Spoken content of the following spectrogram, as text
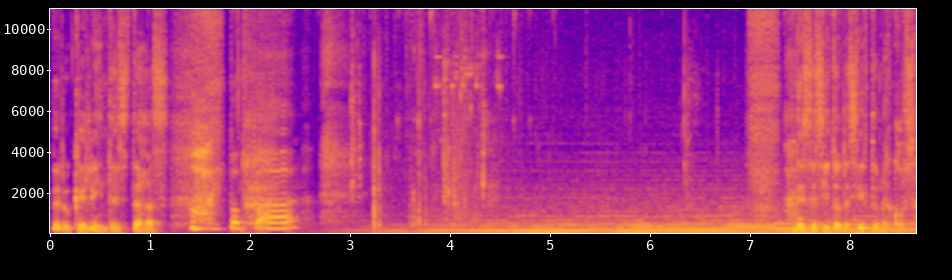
pero qué linda estás. Ay, papá. Necesito decirte una cosa.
